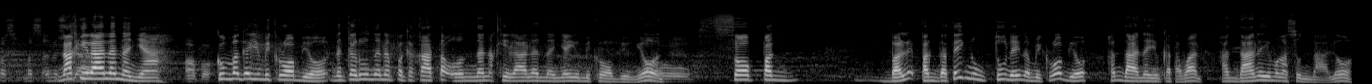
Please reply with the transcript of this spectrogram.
mas, mas ano Nakilala na niya. Opo. Kumbaga yung mikrobyo, nagkaroon na ng pagkakataon na nakilala na niya yung mikrobyo yon. So pag bali, pagdating ng tunay na mikrobyo, handa na yung katawan, handa na yung mga sundalo.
